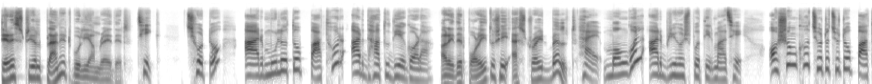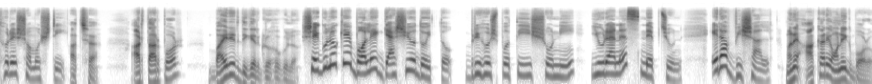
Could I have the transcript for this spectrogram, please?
টেরেস্ট্রিয়াল প্ল্যানেট বলি আমরা এদের। ঠিক ছোট আর মূলত পাথর আর ধাতু দিয়ে গড়া। আর এদের পরেই তো সেই অ্যাস্ট্রয়েড বেল্ট হ্যাঁ মঙ্গল আর বৃহস্পতির মাঝে। অসংখ্য ছোট ছোট পাথরের সমষ্টি। আচ্ছা আর তারপর বাইরের দিকের গ্রহগুলো? সেগুলোকে বলে গ্যাসীয় দৈত্য বৃহস্পতি শনি ইউরানাস নেপচুন। এরা বিশাল। মানে আকারে অনেক বড়।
